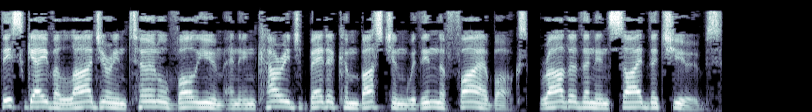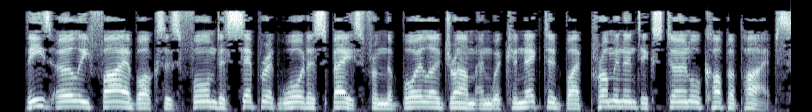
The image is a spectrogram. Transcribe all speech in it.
This gave a larger internal volume and encouraged better combustion within the firebox, rather than inside the tubes. These early fireboxes formed a separate water space from the boiler drum and were connected by prominent external copper pipes.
